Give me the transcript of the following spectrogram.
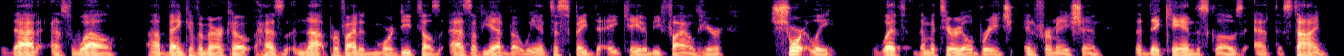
that as well. Uh, Bank of America has not provided more details as of yet, but we anticipate the 8K to be filed here shortly with the material breach information that they can disclose at this time.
